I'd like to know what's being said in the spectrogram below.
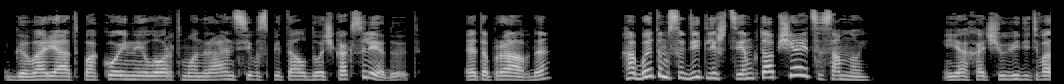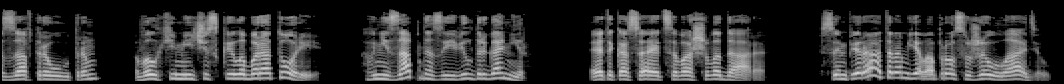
«Говорят, покойный лорд Монранси воспитал дочь как следует. Это правда?» «Об этом судить лишь тем, кто общается со мной». «Я хочу видеть вас завтра утром в алхимической лаборатории», — внезапно заявил Драгомир. «Это касается вашего дара. С императором я вопрос уже уладил».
